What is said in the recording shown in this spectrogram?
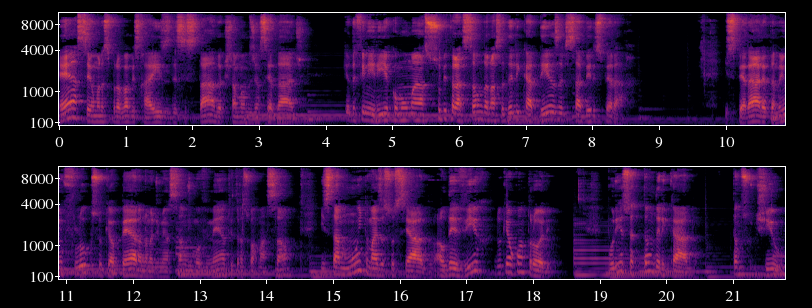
Essa é uma das prováveis raízes desse estado a que chamamos de ansiedade definiria como uma subtração da nossa delicadeza de saber esperar. Esperar é também um fluxo que opera numa dimensão de movimento e transformação e está muito mais associado ao devir do que ao controle. Por isso é tão delicado, tão sutil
